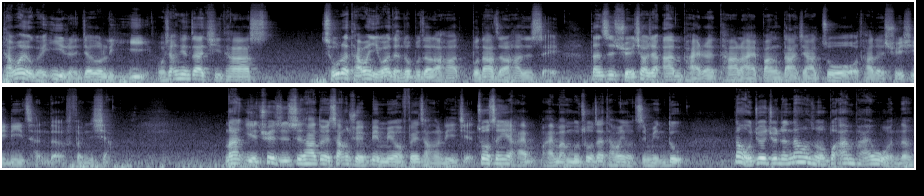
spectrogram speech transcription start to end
台湾有个艺人叫做李毅，我相信在其他除了台湾以外的人都不知道他，不大知道他是谁。但是学校就安排了他来帮大家做他的学习历程的分享。那也确实是他对商学并没有非常的理解，做生意还还蛮不错，在台湾有知名度。那我就觉得，那为什么不安排我呢？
